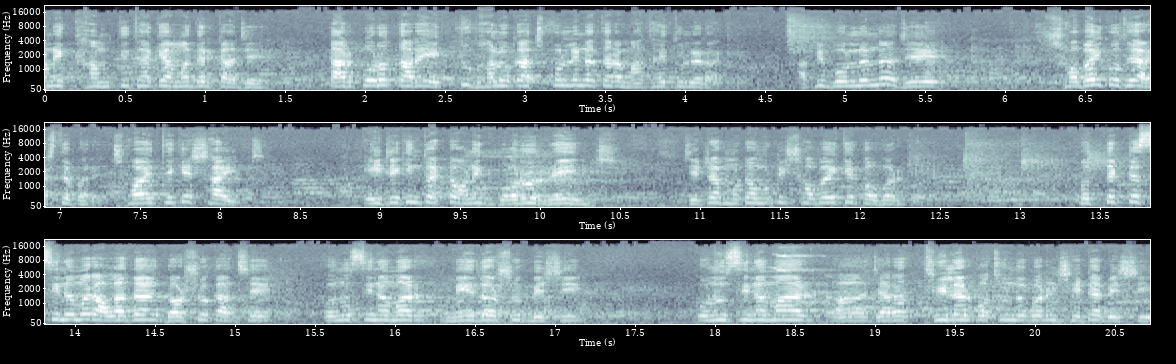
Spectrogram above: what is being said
অনেক খামতি থাকে আমাদের কাজে, তারপরও তারা একটু ভালো কাজ করলে না তারা মাথায় তুলে রাখে। আপনি বললেন না যে সবাই কোথায় আসতে পারে? ছয় থেকে ষাট। এইটা কিন্তু একটা অনেক বড় রেঞ্জ যেটা মোটামুটি সবাইকে কভার করে। প্রত্যেকটা সিনেমার আলাদা দর্শক আছে, কোনো সিনেমার মেয়ে দর্শক বেশি, কোনো সিনেমার যারা থ্রিলার পছন্দ করেন সেটা বেশি,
